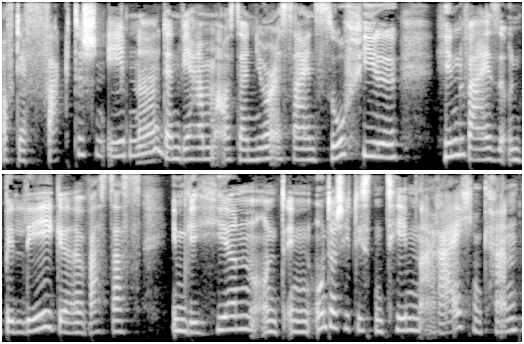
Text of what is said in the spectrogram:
auf der faktischen Ebene, denn wir haben aus der Neuroscience so viel Hinweise und Belege, was das im Gehirn und in unterschiedlichsten Themen erreichen kann,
